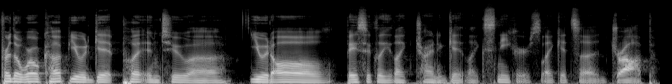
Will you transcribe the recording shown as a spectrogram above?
for the world cup you would get put into a, you would all basically like trying to get like sneakers. Like it's a drop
